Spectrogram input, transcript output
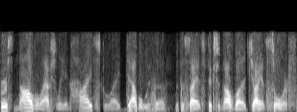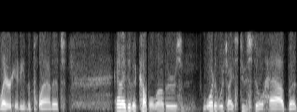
first novel actually in high school. I dabbled with a with a science fiction novel about a giant solar flare hitting the planet, and I did a couple others. One of which I do still have, but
